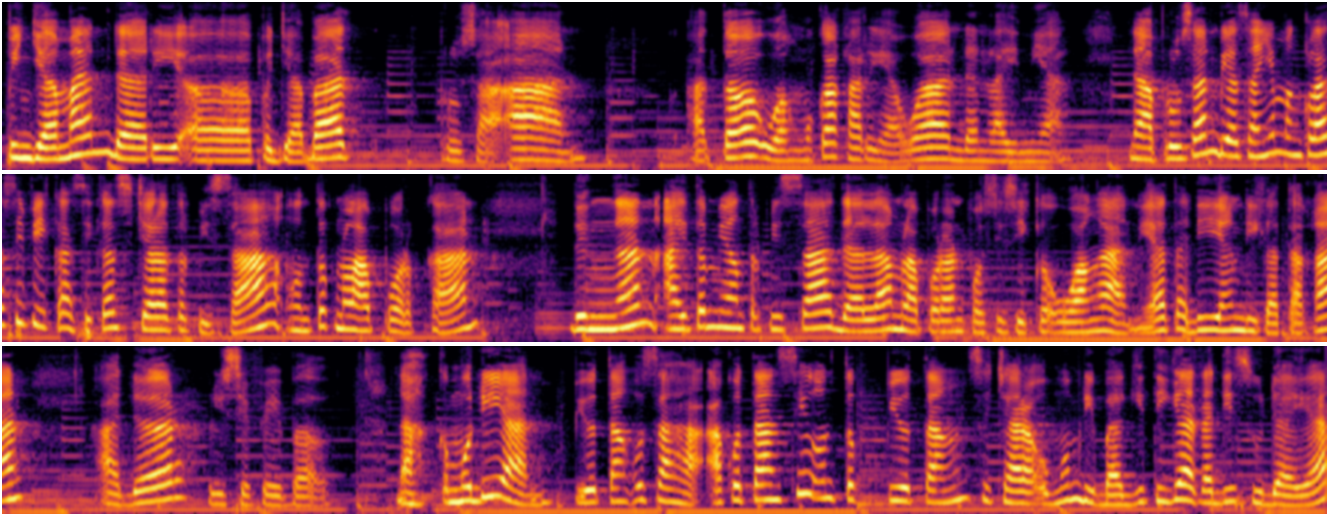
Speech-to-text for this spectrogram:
pinjaman dari uh, pejabat perusahaan atau uang muka karyawan dan lainnya. Nah, perusahaan biasanya mengklasifikasikan secara terpisah untuk melaporkan dengan item yang terpisah dalam laporan posisi keuangan ya tadi yang dikatakan other receivable. Nah, kemudian piutang usaha, akuntansi untuk piutang secara umum dibagi tiga tadi sudah ya.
